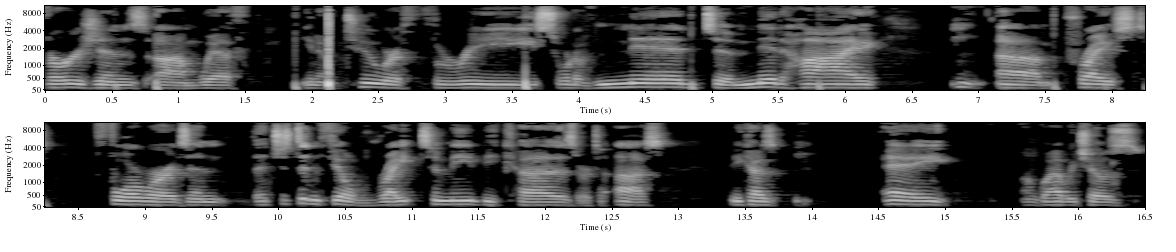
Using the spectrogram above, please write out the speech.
versions um, with, you know, two or three sort of mid to mid high um, priced forwards, and that just didn't feel right to me because, or to us, because a, I'm glad we chose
